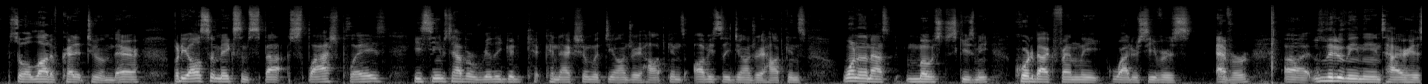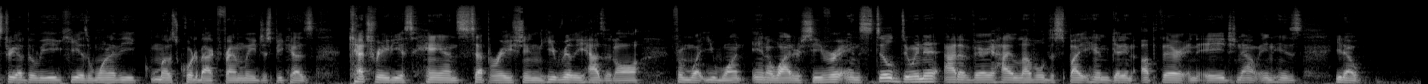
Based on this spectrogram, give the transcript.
So a lot of credit to him there. But he also makes some spa- splash plays. He seems to have a really good c- connection with DeAndre Hopkins. Obviously, DeAndre Hopkins, one of the most, excuse me, quarterback friendly wide receivers ever. Uh, literally in the entire history of the league, he is one of the most quarterback friendly just because catch radius, hands, separation, he really has it all from what you want in a wide receiver and still doing it at a very high level despite him getting up there in age now in his, you know,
